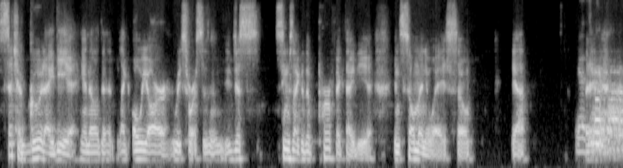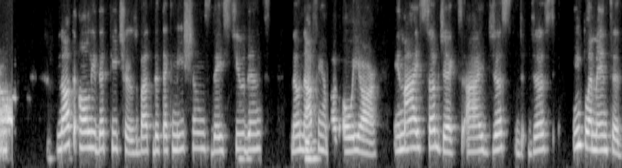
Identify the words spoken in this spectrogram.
such a good idea, you know, the like OER resources, and it just seems like the perfect idea in so many ways. So, yeah. Yes, anyway. not only the teachers, but the technicians, the students know nothing about OER. In my subject, I just just implemented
